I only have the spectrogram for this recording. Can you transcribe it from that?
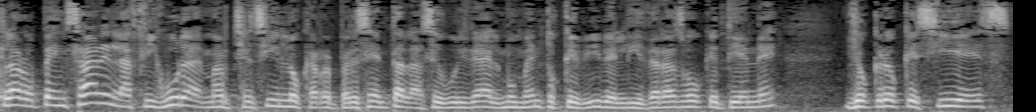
claro, pensar en la figura de Marchesín, lo que representa la seguridad, el momento que vive, el liderazgo que tiene, yo creo que sí es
